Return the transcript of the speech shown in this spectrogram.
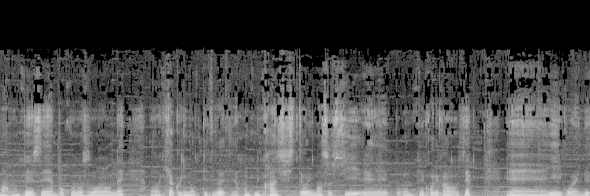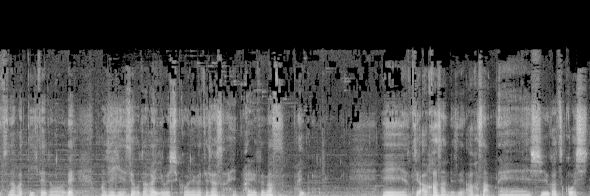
まあ、本当にですね、僕のそのね、あの企画に乗っていただいて、ね、本当に感謝しておりますし、えっ、と、本当にこれからもですね、えー、いいご縁で繋がっていきたいと思うので、まあ、ぜひですね、お互いよろしくお願いいたします。はい、ありがとうございます。はい。えー、次、赤さんですね。赤さん、えー、就活講師。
